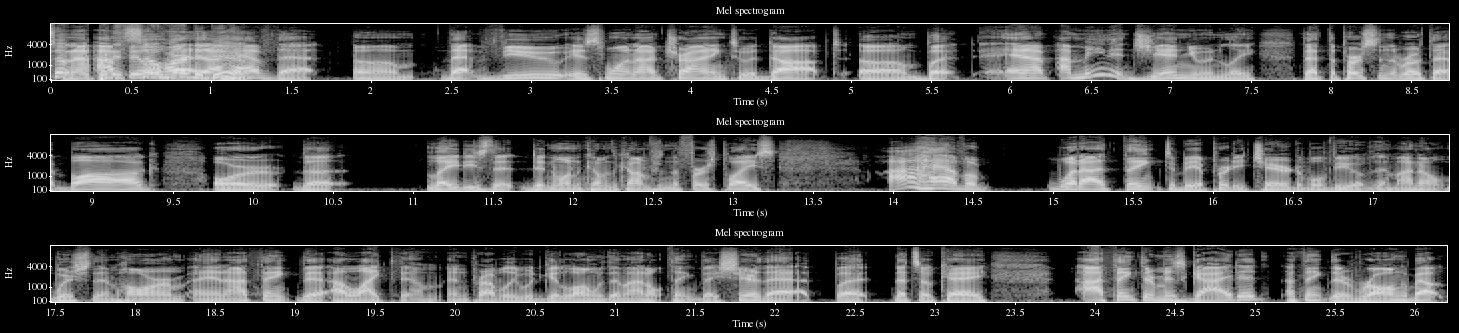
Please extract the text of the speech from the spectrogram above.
So- and I, but I it's feel so hard that to I have that. Um, that view is one I'm trying to adopt. Um, but and I, I mean it genuinely that the person that wrote that blog or the ladies that didn't want to come to the conference in the first place, I have a what I think to be a pretty charitable view of them. I don't wish them harm, and I think that I like them and probably would get along with them. I don't think they share that, but that's okay. I think they're misguided. I think they're wrong about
